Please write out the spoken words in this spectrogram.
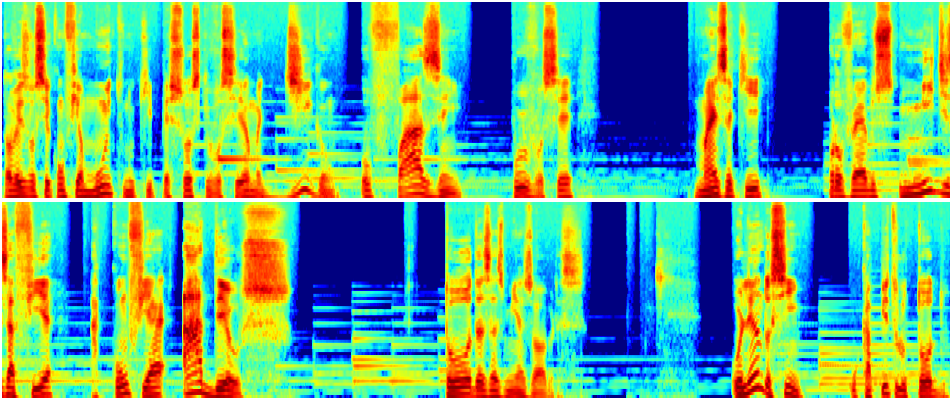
Talvez você confia muito no que pessoas que você ama digam ou fazem por você, mas aqui Provérbios me desafia a confiar a Deus todas as minhas obras. Olhando assim o capítulo todo,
